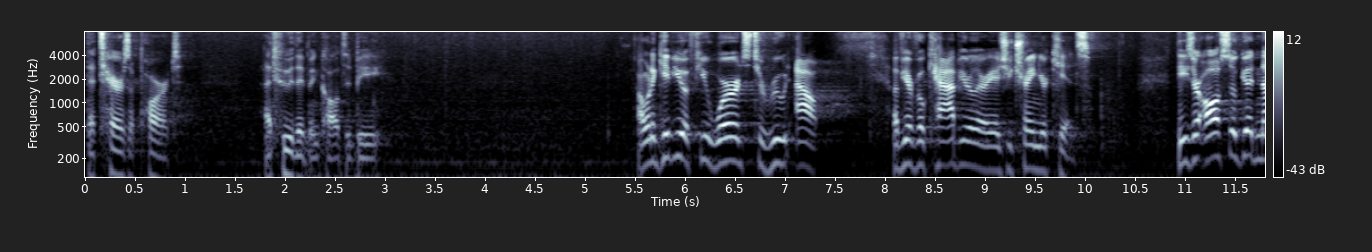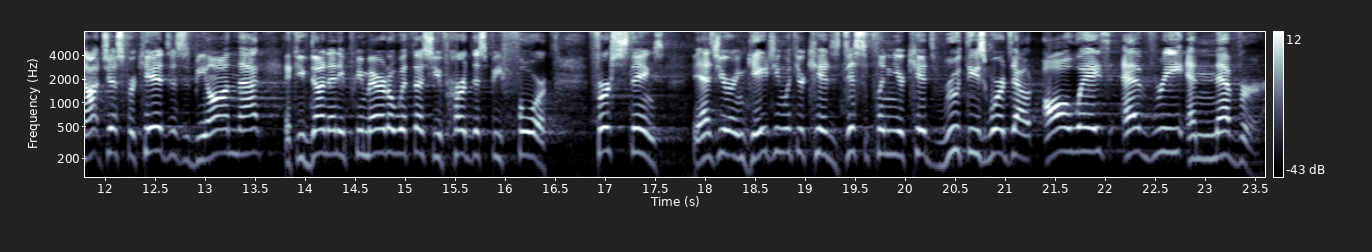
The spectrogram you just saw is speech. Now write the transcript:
that tears apart at who they've been called to be. I want to give you a few words to root out of your vocabulary as you train your kids. These are also good not just for kids, this is beyond that. If you've done any premarital with us, you've heard this before. First things, as you're engaging with your kids, disciplining your kids, root these words out always, every, and never.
